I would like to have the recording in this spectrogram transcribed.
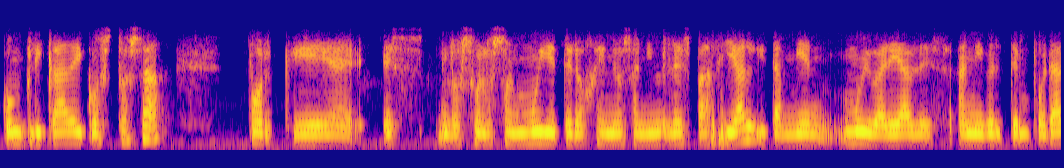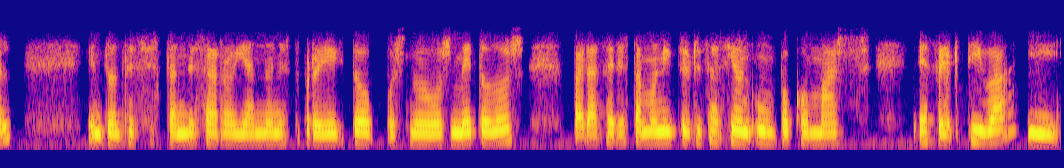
complicada y costosa porque los suelos son muy heterogéneos a nivel espacial y también muy variables a nivel temporal entonces se están desarrollando en este proyecto pues nuevos métodos para hacer esta monitorización un poco más efectiva y,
